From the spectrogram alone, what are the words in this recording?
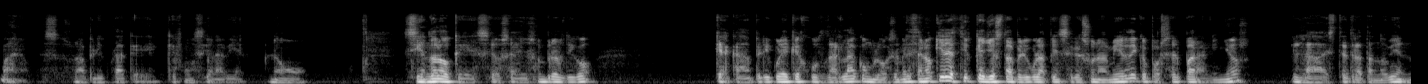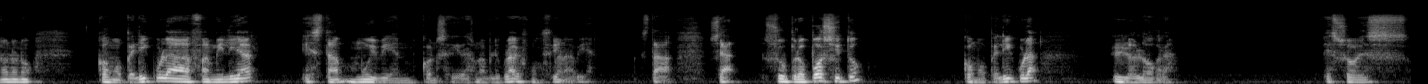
bueno, es una película que, funciona bien. No siendo lo que es. O sea, yo siempre os digo que a cada película hay que juzgarla como lo que se merece. No quiere decir que yo esta película piense que es una mierda y que por ser para niños la esté tratando bien. No, no, no. Como película familiar está muy bien conseguida. Es una película que funciona bien. Está, o sea, su propósito como película lo logra. Eso es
